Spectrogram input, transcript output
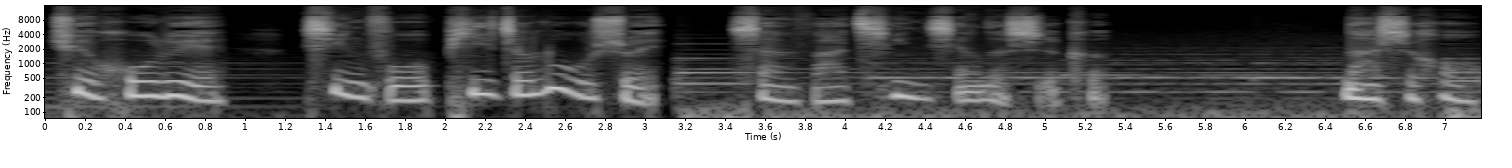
却忽略幸福披着露水、散发清香的时刻。那时候，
